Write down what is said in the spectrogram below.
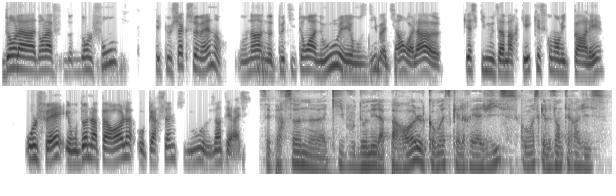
dans, la, dans, la, dans le fond, c'est que chaque semaine, on a notre petit temps à nous et on se dit, bah tiens, voilà, euh, qu'est-ce qui nous a marqué, qu'est-ce qu'on a envie de parler? On le fait et on donne la parole aux personnes qui nous intéressent. Ces personnes à qui vous donnez la parole, comment est-ce qu'elles réagissent, comment est-ce qu'elles interagissent?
